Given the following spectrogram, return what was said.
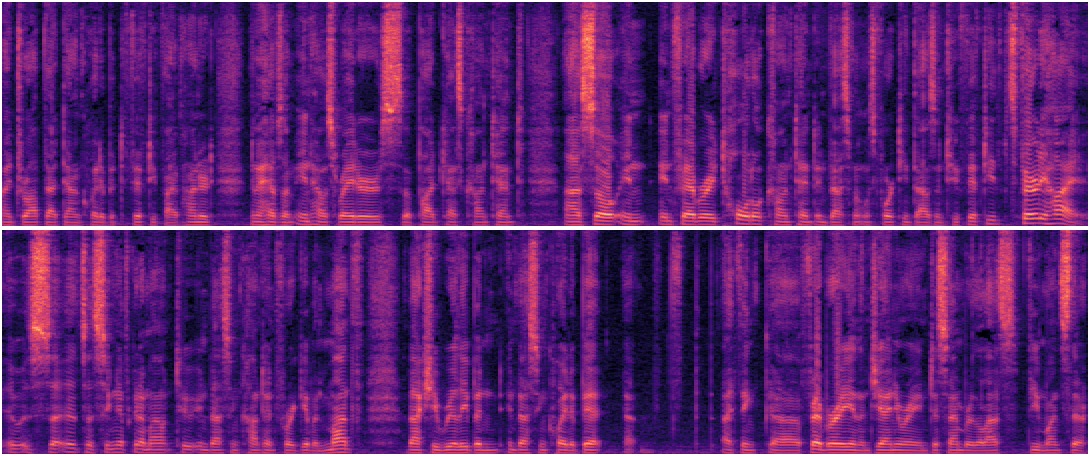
I dropped that down quite a bit to 5,500. Then I have some in-house writers, uh, podcast content. Uh, so in, in February, total content investment was 14,250. It's fairly high. It was uh, it's a significant amount to invest in content for a given month. I've actually really been investing quite a bit. Uh, I think uh, February and then January and December, the last few months there.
